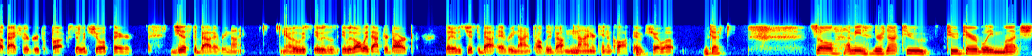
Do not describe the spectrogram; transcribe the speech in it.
a bachelor group of bucks that would show up there just about every night. You know, it was it was it was always after dark, but it was just about every night, probably about nine or ten o'clock they would show up. Okay. So I mean, there's not too too terribly much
